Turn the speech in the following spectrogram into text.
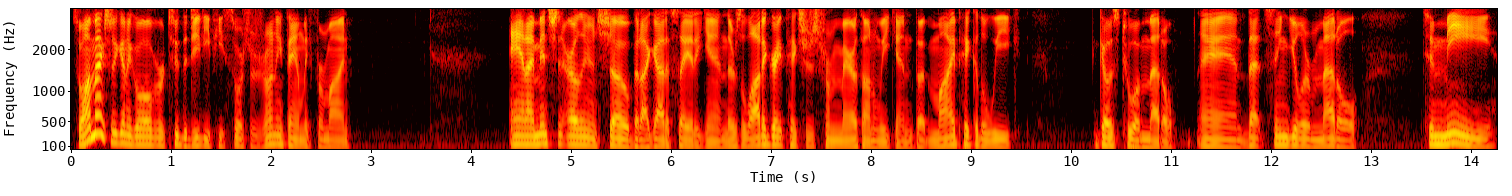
So i'm actually going to go over to the ddp sorcerers running family for mine and I mentioned earlier in the show, but I got to say it again. There's a lot of great pictures from Marathon Weekend, but my pick of the week goes to a medal. And that singular medal, to me,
